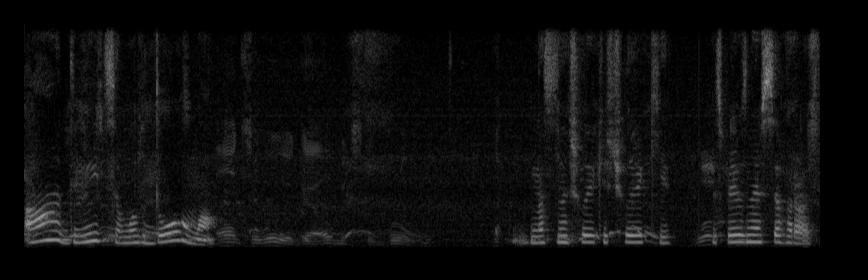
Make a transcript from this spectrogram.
А, дивіться, ми вдома. Нас знайшли якісь чоловіки. Я сподіваюся, з нею все гаразд.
